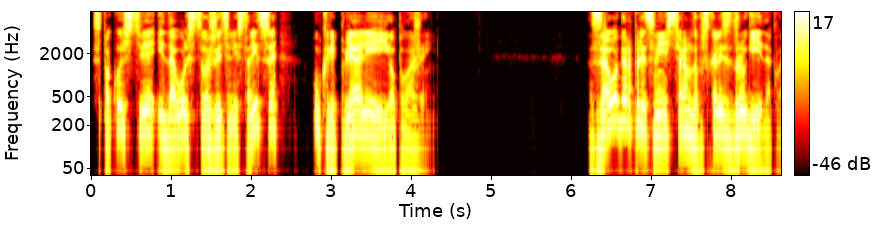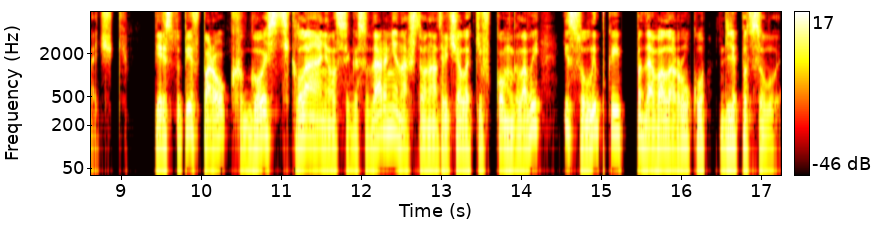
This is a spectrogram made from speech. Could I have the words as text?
Спокойствие и довольство жителей столицы укрепляли ее положение. За оберполицмейстером допускались другие докладчики. Переступив порог, гость кланялся государыне, на что она отвечала кивком головы и с улыбкой подавала руку для поцелуя.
